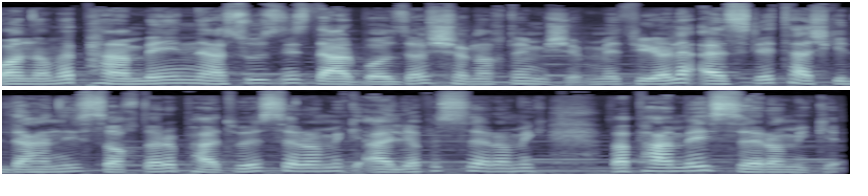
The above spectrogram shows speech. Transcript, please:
با نام پنبه نسوز نیز در بازار شناخته میشه. متریال اصلی تشکیل دهنده ساختار پتو سرامیک الیاف سرامیک و پنبه سرامیک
